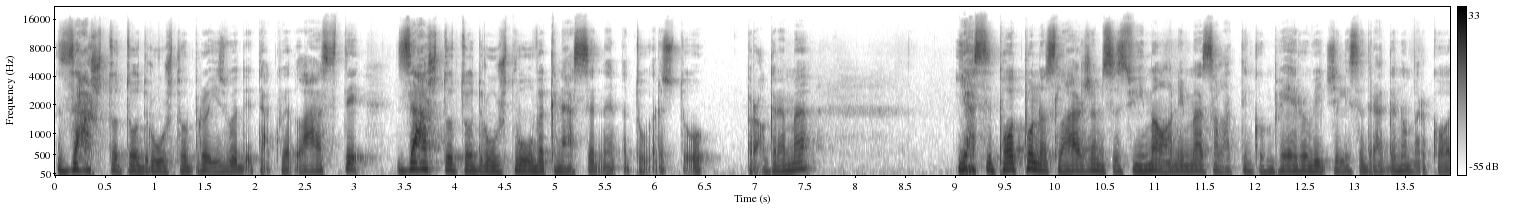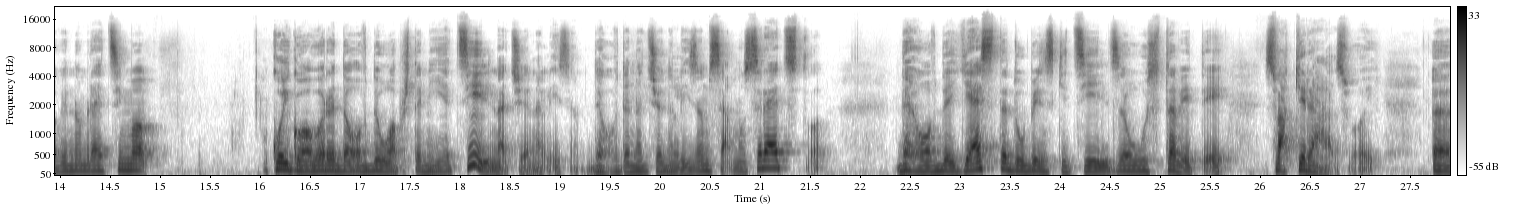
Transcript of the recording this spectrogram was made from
zašto to društvo proizvode takve vlasti, zašto to društvo uvek nasedne na tu vrstu programa, Ja se potpuno slažem sa svima onima, sa Latinkom Perović ili sa Draganom Markovinom, recimo, koji govore da ovde uopšte nije cilj nacionalizam, da je ovde nacionalizam samo sredstvo, da je ovde jeste dubinski cilj zaustaviti svaki razvoj, e,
